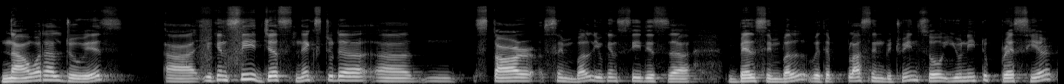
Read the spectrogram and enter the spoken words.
Now what I'll do is uh, you can see just next to the uh, star symbol you can see this uh, bell symbol with a plus in between. So you need to press here.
